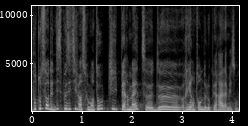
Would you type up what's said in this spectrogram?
pour toutes sortes de dispositifs instrumentaux qui permettent de réentendre de l'opéra à la maison.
